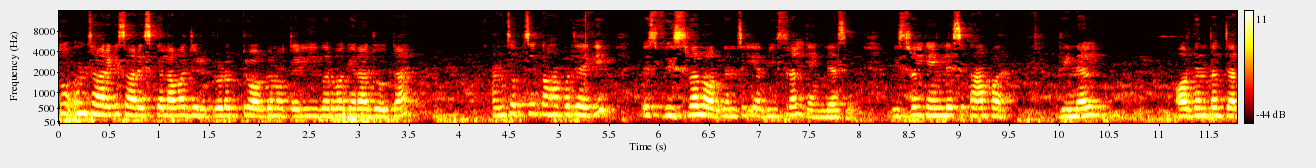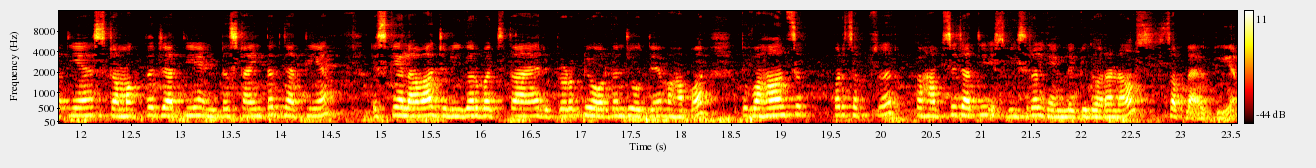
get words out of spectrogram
तो उन सारे के सारे, इसके अलावा जो रिप्रोडक्टिव ऑर्गन होते हैं लीवर वगैरह जो होता है, उन सबसे कहाँ पर जाएगी? इस विसरल ऑर्गन से या विसरल गैंगलिया से। विसरल गैंगलिया से कहाँ पर? रीनल ऑर्गन तक जाती है स्टमक तक जाती है इंटेस्टाइन तक जाती है। इसके अलावा जो लीवर बचता है रिप्रोडक्टिव ऑर्गन जो होते हैं वहाँ पर तो वहाँ से पर सबसे कहाँ से जाती है? इस विसरल गैंगले के द्वारा नर्व सप्लाई होती है।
